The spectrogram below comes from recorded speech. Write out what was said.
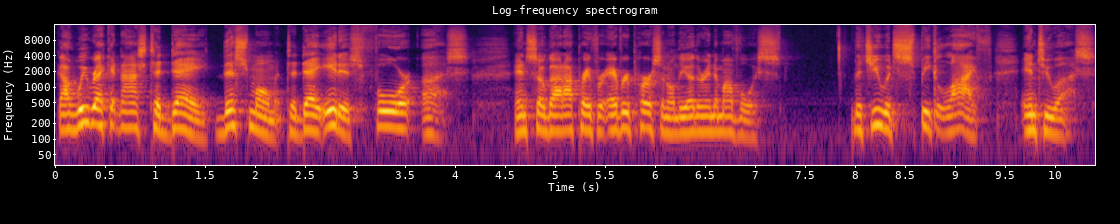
God, we recognize today, this moment, today, it is for us. And so, God, I pray for every person on the other end of my voice that you would speak life into us.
